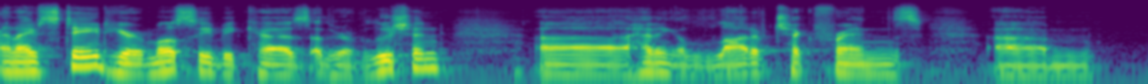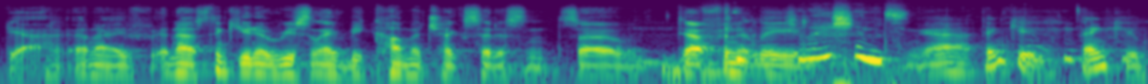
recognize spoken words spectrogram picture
And I've stayed here mostly because of the revolution, uh, having a lot of Czech friends. Um, yeah, and I've and I think you know recently I've become a Czech citizen, so definitely. Congratulations. Yeah, thank you, thank you.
